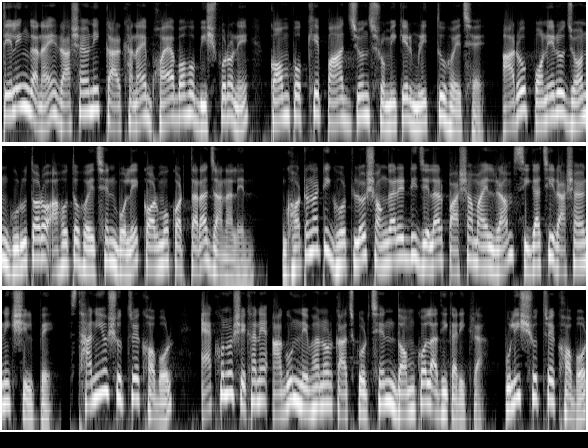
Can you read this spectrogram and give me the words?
তেলেঙ্গানায় রাসায়নিক কারখানায় ভয়াবহ বিস্ফোরণে কমপক্ষে জন শ্রমিকের মৃত্যু হয়েছে। আরও পনেরো জন গুরুতর আহত হয়েছেন বলে কর্মকর্তারা জানালেন। ঘটনাটি ঘটল সঙ্গারেড্ডি জেলার পাশা মাইলরাম সিগাচি রাসায়নিক শিল্পে। স্থানীয় সূত্রে খবর, এখনও সেখানে আগুন নেভানোর কাজ করছেন দমকল আধিকারিকরা। পুলিশ সূত্রে খবর,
